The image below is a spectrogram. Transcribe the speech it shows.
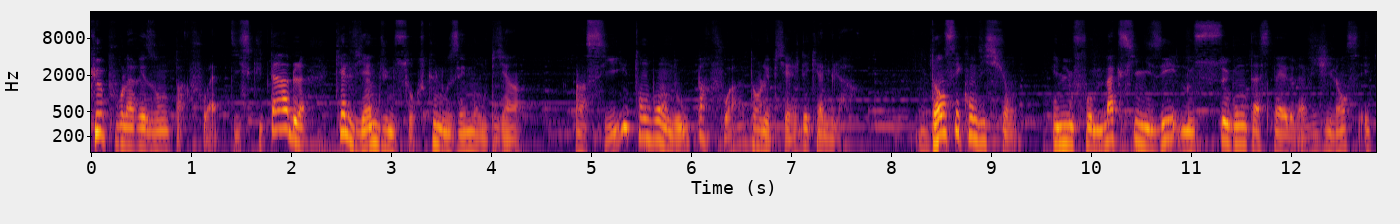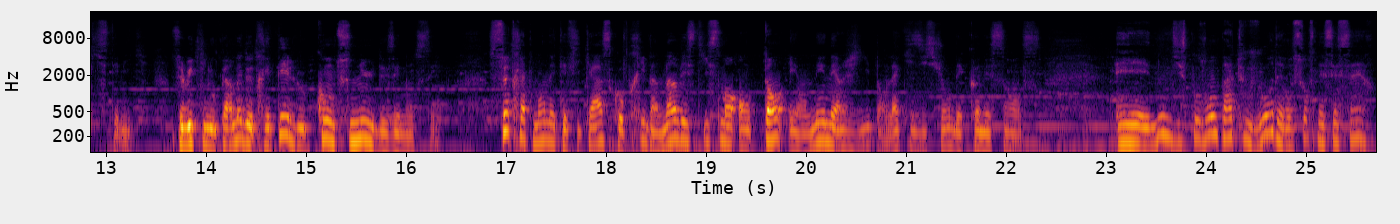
que pour la raison parfois discutable qu'elles viennent d'une source que nous aimons bien. Ainsi tombons-nous parfois dans le piège des canulars. Dans ces conditions, il nous faut maximiser le second aspect de la vigilance épistémique, celui qui nous permet de traiter le contenu des énoncés. Ce traitement n'est efficace qu'au prix d'un investissement en temps et en énergie dans l'acquisition des connaissances. Et nous ne disposons pas toujours des ressources nécessaires.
